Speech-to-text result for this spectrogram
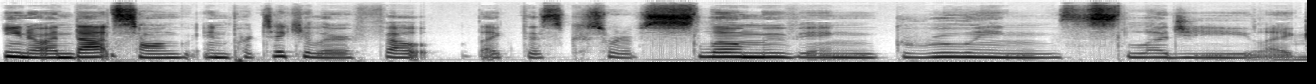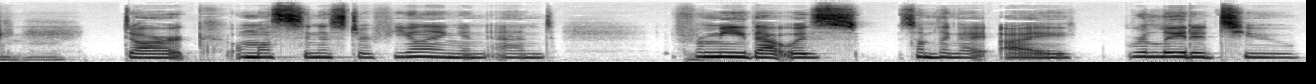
you know, and that song in particular felt like this sort of slow moving, grueling, sludgy, like mm-hmm. dark, almost sinister feeling and and for me that was something I, I related to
